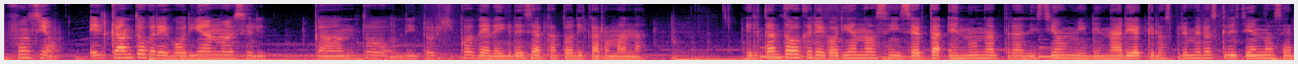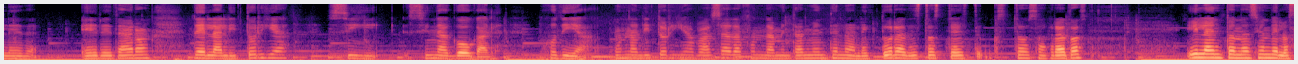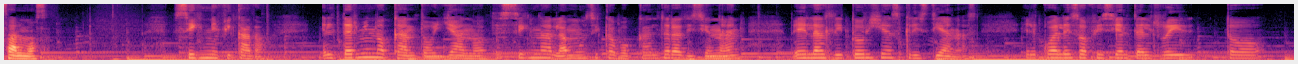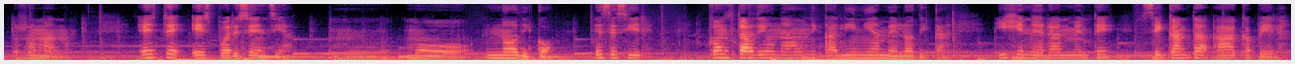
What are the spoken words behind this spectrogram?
Función. El canto gregoriano es el canto litúrgico de la Iglesia Católica Romana. El canto gregoriano se inserta en una tradición milenaria que los primeros cristianos heredaron de la liturgia sinagogal una liturgia basada fundamentalmente en la lectura de estos textos sagrados y la entonación de los salmos. Significado. El término canto llano designa la música vocal tradicional de las liturgias cristianas, el cual es oficial del rito romano. Este es por esencia monódico, es decir, consta de una única línea melódica y generalmente se canta a capela.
